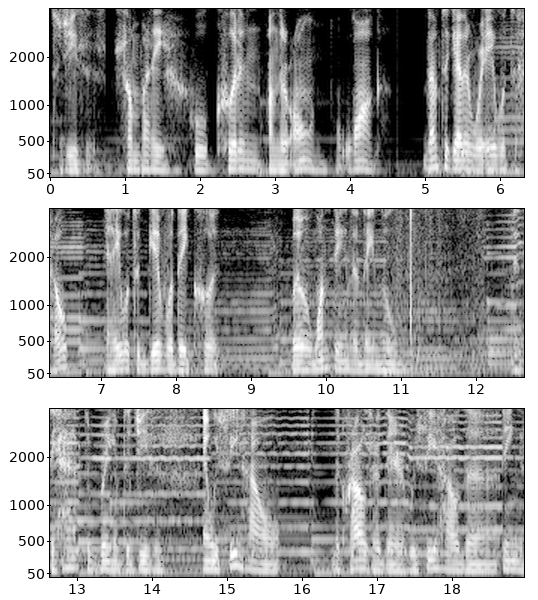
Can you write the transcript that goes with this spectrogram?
to Jesus, somebody who couldn't on their own walk. Them together were able to help and able to give what they could. But there was one thing that they knew that they had to bring him to Jesus. And we see how the crowds are there. We see how the things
